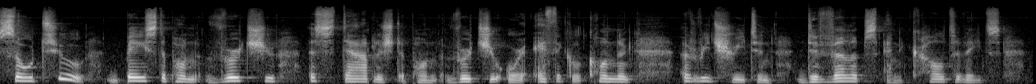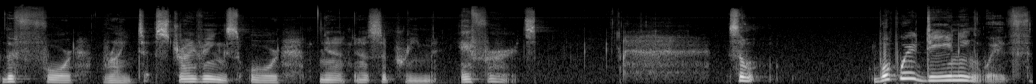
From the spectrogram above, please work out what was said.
so too, based upon virtue, established upon virtue or ethical conduct, a retreatant develops and cultivates the four right strivings or uh, supreme efforts. So, what we're dealing with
